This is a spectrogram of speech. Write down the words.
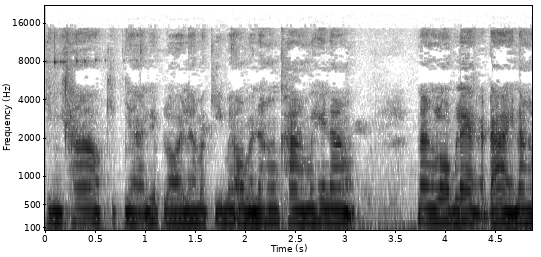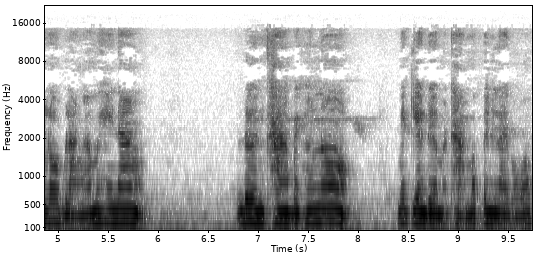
กินข้าว กินยาเรียบร้อยแล้วเมื่อกี้แม่อ้อมมานั่งข้างๆ ไม่ให้นั่ง นั่งรอบแรกอะได้ นั่งรอบหลังอะไม่ให้นั่ง เดินคางไปข้างนอกแม่เกียงเดินมาถามว่าเป็นอะไรบอกว่า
